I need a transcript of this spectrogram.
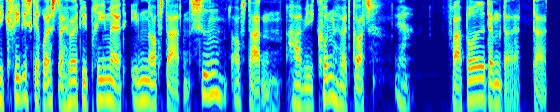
de kritiske røster hørte vi primært inden opstarten. Siden opstarten har vi kun hørt godt. Ja. Fra både dem, der, der,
